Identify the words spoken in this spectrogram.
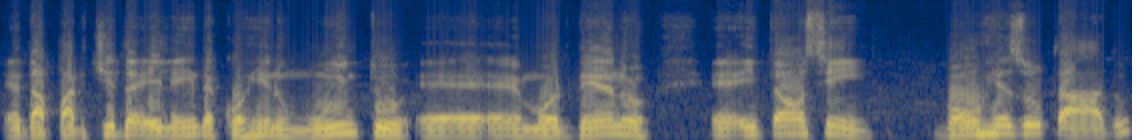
é, da partida, ele ainda correndo muito, é, é, mordendo. É, então, assim, bom resultado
